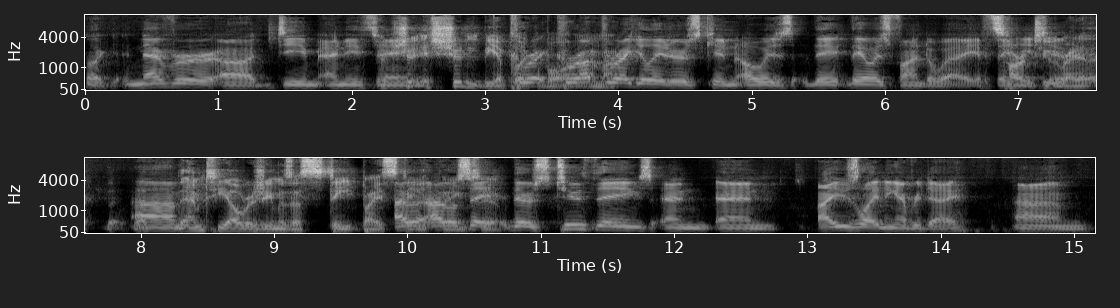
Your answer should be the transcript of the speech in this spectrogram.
look, never uh, deem anything. it should- it shouldn't be Corrupt- applicable my Corrupt regulators can always they they always find a way if It's they hard to, to. right? The, the- Um, the MTL regime is a state by I, state. I will thing, say too. there's two things, and and I use Lightning every day. Um,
